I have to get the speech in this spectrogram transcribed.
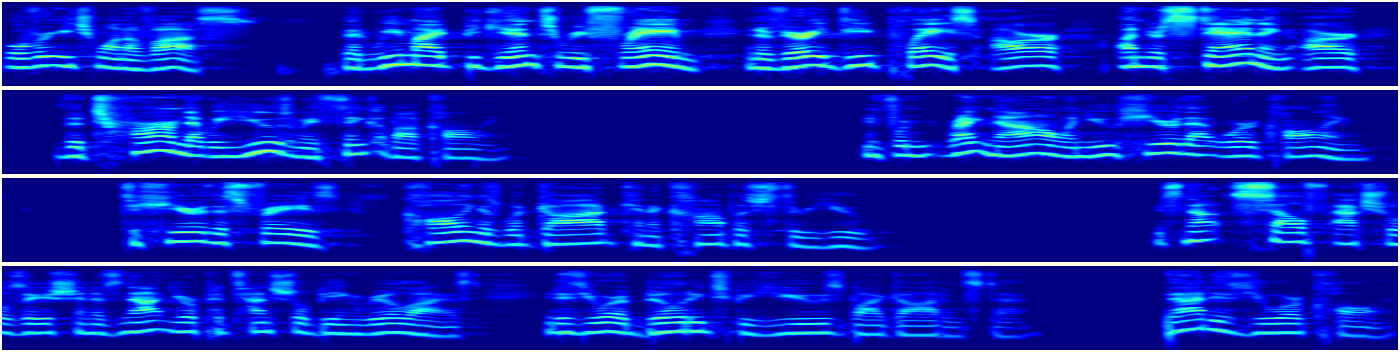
over each one of us, that we might begin to reframe in a very deep place our understanding, our, the term that we use when we think about calling. And for right now, when you hear that word calling, to hear this phrase, calling is what God can accomplish through you. It's not self actualization, it's not your potential being realized. It is your ability to be used by God instead. That is your calling.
